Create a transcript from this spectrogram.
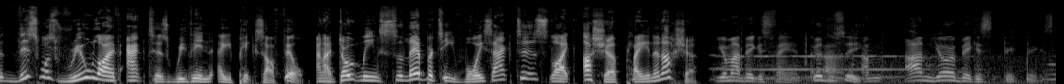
But this was real life actors within a Pixar film. And I don't mean celebrity voice actors like Usher playing an Usher. You're my biggest fan. Good to Uh, see. I'm, I'm your biggest, big, biggest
